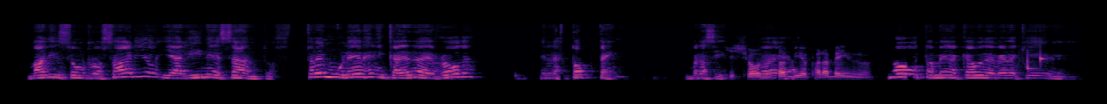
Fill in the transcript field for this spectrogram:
Madison Rosario e Aline Santos. Três mulheres em cadeira de roda em las top 10. Brasil. Que show, não sabia, parabéns. Não, não também acabo de ver aqui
